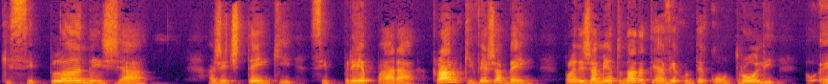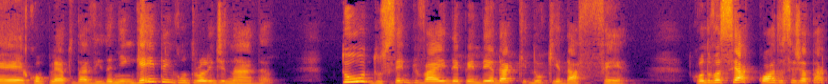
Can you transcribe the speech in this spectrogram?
que se planejar a gente tem que se preparar. Claro que, veja bem, planejamento nada tem a ver com ter controle é, completo da vida. Ninguém tem controle de nada. Tudo sempre vai depender da, do que? Da fé. Quando você acorda, você já, tá,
